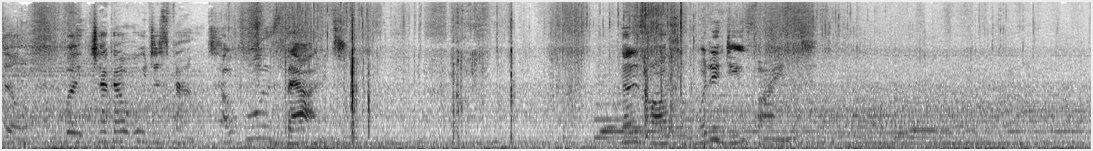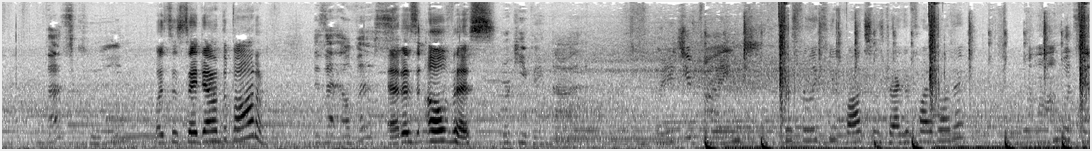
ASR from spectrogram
still. But check out what we just found. How cool is that? That is awesome. What did you find? That's cool. What's it say down at the bottom? Is that Elvis? That is Elvis. We're keeping that. What did you find? This really cute box with dragonflies on it. Uh-huh. What's in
